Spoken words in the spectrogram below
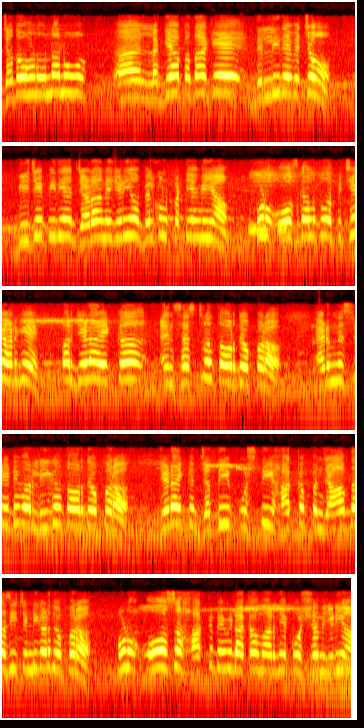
ਜਦੋਂ ਹੁਣ ਉਹਨਾਂ ਨੂੰ ਲੱਗਿਆ ਪਤਾ ਕਿ ਦਿੱਲੀ ਦੇ ਵਿੱਚੋਂ ਬੀਜੇਪੀ ਦੀਆਂ ਜੜਾਂ ਨੇ ਜਿਹੜੀਆਂ ਉਹ ਬਿਲਕੁਲ ਪੱਟੀਆਂ ਗਈਆਂ, ਹੁਣ ਉਸ ਗੱਲ ਤੋਂ ਤਾਂ ਪਿੱਛੇ ਹਟ ਗਏ, ਪਰ ਜਿਹੜਾ ਇੱਕ ਐਨਸੈਸਟਰਲ ਤੌਰ ਦੇ ਉੱਪਰ ਐਡਮਿਨਿਸਟ੍ਰੇਟਿਵ ਔਰ ਲੀਗਲ ਤੌਰ ਦੇ ਉੱਪਰ, ਜਿਹੜਾ ਇੱਕ ਜੱਦੀ ਪੁਸ਼ਤੀ ਹੱਕ ਪੰਜਾਬ ਦਾ ਸੀ ਚੰਡੀਗੜ੍ਹ ਦੇ ਉੱਪਰ, ਹੁਣ ਉਸ ਹੱਕ ਤੇ ਵੀ ਡਾਕਾ ਮਾਰਨ ਦੀਆਂ ਕੋਸ਼ਿਸ਼ਾਂ ਨੇ ਜਿਹੜੀਆਂ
